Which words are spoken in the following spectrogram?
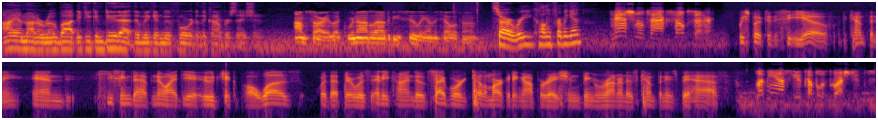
I am not a robot? If you can do that, then we can move forward in the conversation. I'm sorry, look, we're not allowed to be silly on the telephone. Sorry, where are you calling from again? National Tax Help Center. We spoke to the CEO of the company, and he seemed to have no idea who Jacob Hall was or that there was any kind of cyborg telemarketing operation being run on his company's behalf. Let me ask you a couple of questions.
